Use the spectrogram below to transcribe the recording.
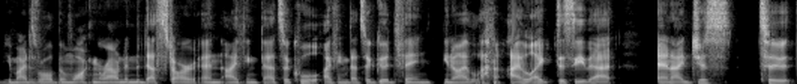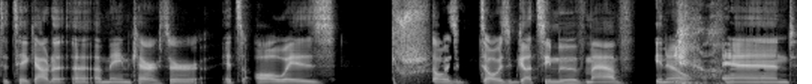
you might as well have been walking around in the death star and i think that's a cool i think that's a good thing you know i i like to see that and i just to to take out a, a main character it's always it's always it's always a gutsy move mav you know yeah. and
